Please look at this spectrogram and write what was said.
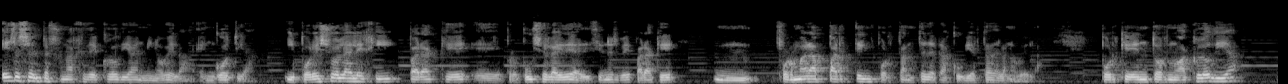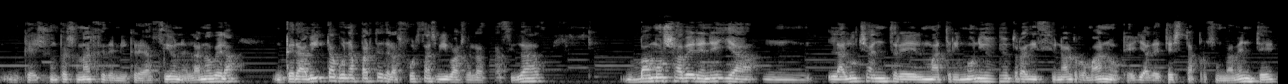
Ese es el personaje de Claudia en mi novela, en Gotia, y por eso la elegí para que eh, propuse la idea de Ediciones B para que mm, formara parte importante de la cubierta de la novela. Porque en torno a Claudia, que es un personaje de mi creación en la novela, gravita buena parte de las fuerzas vivas de la ciudad, Vamos a ver en ella mm, la lucha entre el matrimonio tradicional romano, que ella detesta profundamente,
